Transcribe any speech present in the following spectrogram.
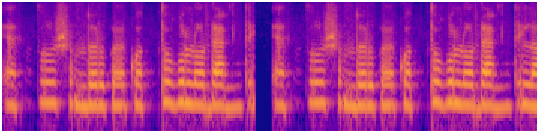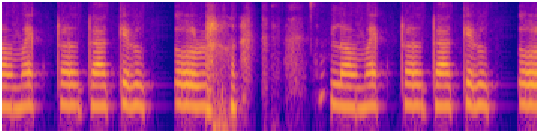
এত সুন্দর করে কতগুলো ডাক দি, এত সুন্দর করে কতগুলো ডাক দিলাম। একটা ডাকের উত্তর, দিলাম একটা ডাকের উত্তর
